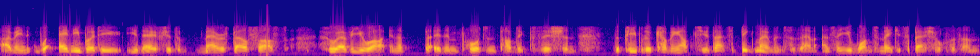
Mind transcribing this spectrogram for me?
I mean, anybody, you know, if you're the mayor of Belfast, whoever you are in a, an important public position, the people who are coming up to you. That's a big moment for them, and so you want to make it special for them.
